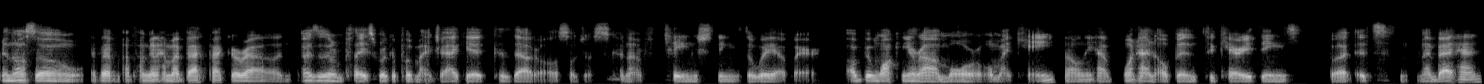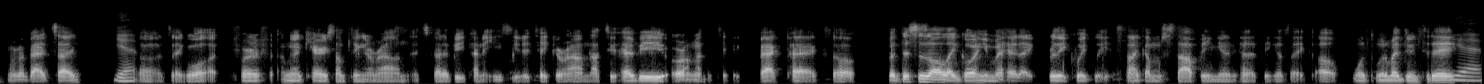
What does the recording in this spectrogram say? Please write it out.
And also, if I'm, if I'm gonna have my backpack around, I was in a place where I could put my jacket because that would also just kind of change things the way I wear. I've been walking around more on my cane. So I only have one hand open to carry things, but it's my bad hand or my bad side. Yeah. Uh, it's like, well, for if I'm gonna carry something around, it's gotta be kind of easy to take around, not too heavy, or I'm gonna take a backpack. So, but this is all like going in my head like really quickly. It's like I'm stopping and kind of thinking, it's like, oh, what what am I doing today? Yeah.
